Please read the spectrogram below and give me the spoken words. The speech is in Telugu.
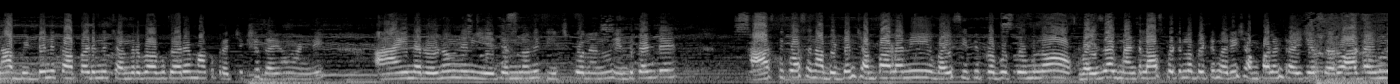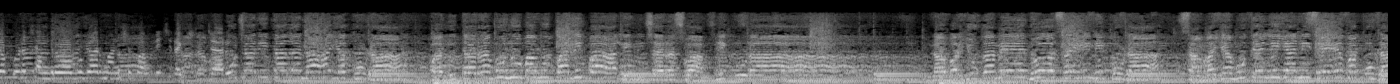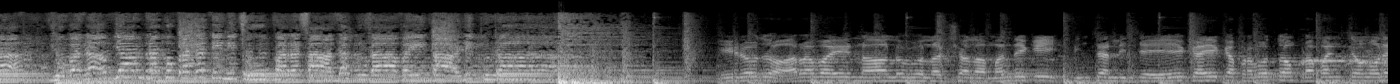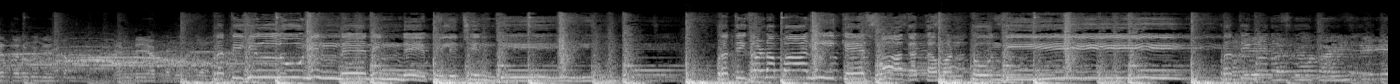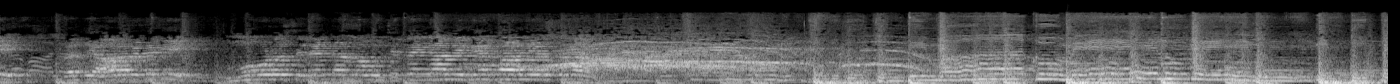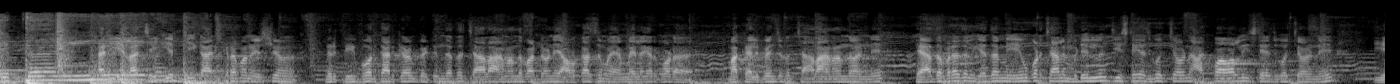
నా బిడ్డని కాపాడిన చంద్రబాబు గారే మాకు ప్రత్యక్ష దైవం అండి. ఆయన రుణం నేను ఏ జన్మలోనే తీర్చుకోలేను. ఎందుకంటే ఆస్తి కోసం నా బిడ్డను చంపాలని వైసీపీ ప్రభుత్వంలో వైజాగ్ మెంటల్ హాస్పిటల్లో పెట్టి మరీ చంపాలని ట్రై చేశారు. ఆ టైంలో కూడా చంద్రబాబు గారు మనిషి పంపించి రక్షించారు. చరితల నాయకుడా సైనికుడా సమయము తెలియని సేవకుడా యువన వ్యాంధ్రకు ప్రగతిని చూపర సాధకుడా వైతాళికుడా. ఈరోజు అరవై నాలుగు లక్షల మందికి పింఛన్లు ఇచ్చే ఏకైక ప్రభుత్వం ప్రపంచంలోనే తెలుగుదేశం ఎన్డీఏ ప్రభుత్వం. ప్రతి ఇల్లు నిన్నే నిన్నే పిలిచింది. ప్రతి గడప నీకే స్వాగతం అంటోంది ప్రతి ఇంటికి ప్రతి ఆడబిడ్డకి మూడు సిలిండర్లు ఉచితంగా మీకు ఏర్పాటు చేస్తున్నాం. కానీ ఇలా చెయ్యొచ్చు ఈ కార్యక్రమం అనే విషయం మీరు పీ ఫోర్ కార్యక్రమం పెట్టిన తర్వాత చాలా ఆనందపడ్డాం ఈ అవకాశం మా ఎమ్మెల్యే గారు కూడా మాకు కల్పించడం చాలా ఆనందం అండి. పేద ప్రజలు ఏదో మేము కూడా చాలా మిడిల్ నుంచి ఈ స్టేజ్కి వచ్చామండి ఆక్వావాలి ఈ స్టేజ్కి వచ్చామండి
